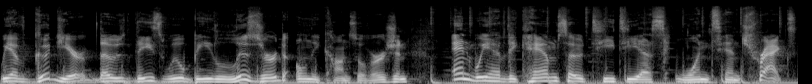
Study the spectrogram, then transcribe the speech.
We have Goodyear. Those these will be Lizard on the console version. And we have the Camso TTS 110 tracks.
